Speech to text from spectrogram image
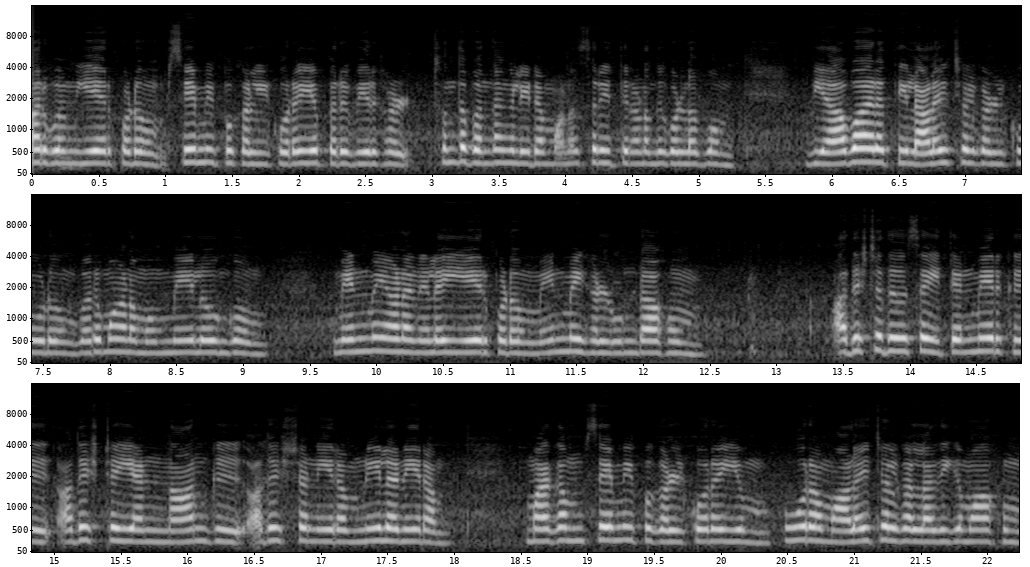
ஆர்வம் ஏற்படும். சேமிப்புகள் குறைய பெறுவீர்கள். சொந்த பந்தங்களிடம் அனுசரித்து நடந்து கொள்ளவும். வியாபாரத்தில் அலைச்சல்கள் கூடும். வருமானமும் மேலோங்கும். மென்மையான நிலை ஏற்படும். மேன்மைகள் உண்டாகும். அதிர்ஷ்ட திசை தென்மேற்கு. அதிர்ஷ்ட எண் நான்கு. அதிர்ஷ்ட நிறம் நீல நிறம். மகம் சேமிப்புகள் குறையும். பூரம் அலைச்சல்கள் அதிகமாகும்.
